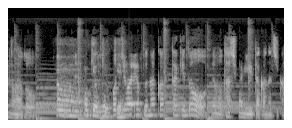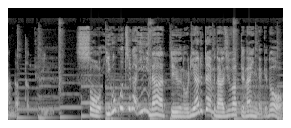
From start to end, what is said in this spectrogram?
なるほど。あ、オッケーオッケーオッケー。心地は良くなかったけど、でも確かに豊かな時間だったっていう。そう、居心地がいいなっていうのをリアルタイムで味わってないんだけど、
